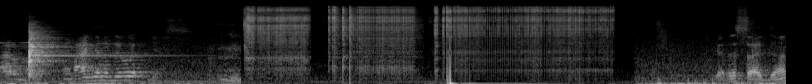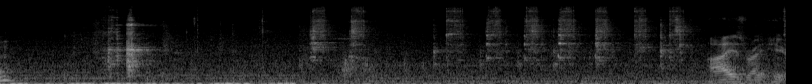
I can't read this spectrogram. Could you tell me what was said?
I don't know. Am I gonna do it? Yes. Got this side done. Eyes right here.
